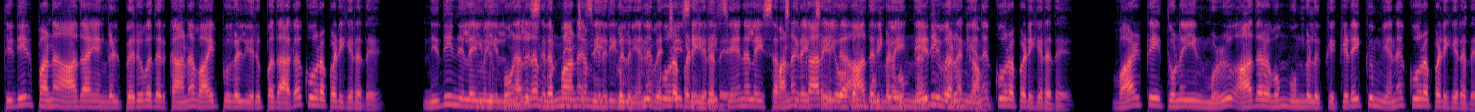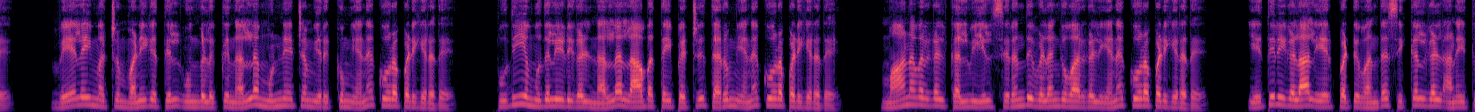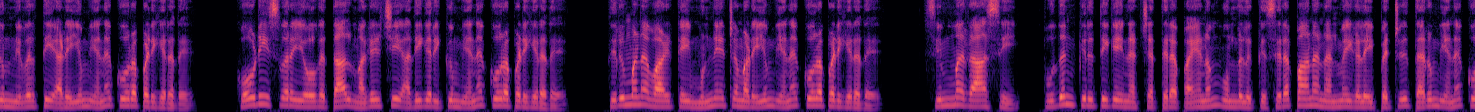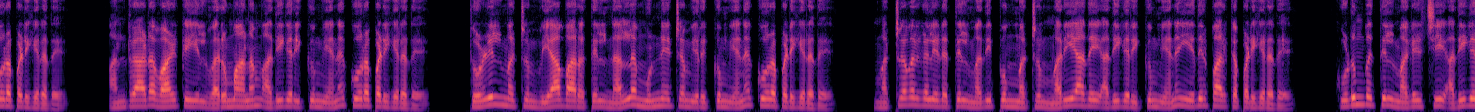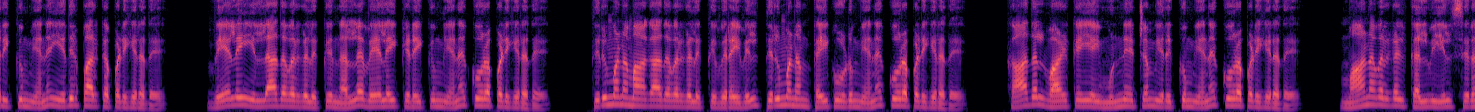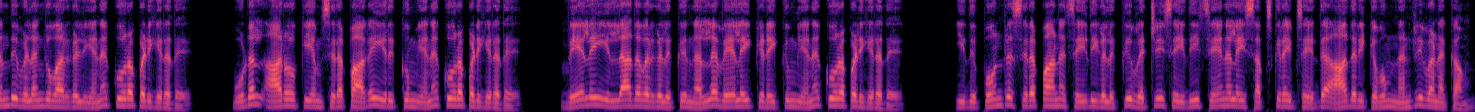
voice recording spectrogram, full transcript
திடீர் பண ஆதாயங்கள் பெறுவதற்கான வாய்ப்புகள் இருப்பதாக கூறப்படுகிறது. நிதி நிலைமையில் நல்ல சிறப்பான செய்திகள் என கூறப்படுகிறது. சேனலை உங்களை தேடி வரும் என. கூறப்படுகிறது. வாழ்க்கை துணையின் முழு ஆதரவும் உங்களுக்கு கிடைக்கும் என கூறப்படுகிறது. வேலை மற்றும் வணிகத்தில் உங்களுக்கு நல்ல முன்னேற்றம் இருக்கும் என கூறப்படுகிறது. புதிய முதலீடுகள் நல்ல லாபத்தை பெற்று தரும் என கூறப்படுகிறது. மாணவர்கள் கல்வியில் சிறந்து விளங்குவார்கள் என கூறப்படுகிறது. எதிரிகளால் ஏற்பட்டு வந்த சிக்கல்கள் அனைத்தும் நிவர்த்தி அடையும் என கூறப்படுகிறது. கோடீஸ்வர யோகத்தால் மகிழ்ச்சி அதிகரிக்கும் என கூறப்படுகிறது. திருமண வாழ்க்கை முன்னேற்றமடையும் என கூறப்படுகிறது. சிம்ம ராசி புதன் கிருத்திகை நட்சத்திர பயணம் உங்களுக்கு சிறப்பான நன்மைகளை பெற்று தரும் என கூறப்படுகிறது. அன்றாட வாழ்க்கையில் வருமானம் அதிகரிக்கும் என கூறப்படுகிறது. தொழில் மற்றும் வியாபாரத்தில் நல்ல முன்னேற்றம் இருக்கும் என கூறப்படுகிறது. மற்றவர்களிடத்தில் மதிப்பும் மற்றும் மரியாதை அதிகரிக்கும் என எதிர்பார்க்கப்படுகிறது. குடும்பத்தில் மகிழ்ச்சி அதிகரிக்கும் என எதிர்பார்க்கப்படுகிறது. வேலை இல்லாதவர்களுக்கு நல்ல வேலை கிடைக்கும் என கூறப்படுகிறது. திருமணமாகாதவர்களுக்கு விரைவில் திருமணம் கைகூடும் என கூறப்படுகிறது. காதல் வாழ்க்கையை முன்னேற்றம் இருக்கும் என கூறப்படுகிறது. மாணவர்கள் கல்வியில் சிறந்து விளங்குவார்கள் என கூறப்படுகிறது. உடல் ஆரோக்கியம் சிறப்பாக இருக்கும் என கூறப்படுகிறது. வேலை இல்லாதவர்களுக்கு நல்ல வேலை கிடைக்கும் என கூறப்படுகிறது. இது போன்ற சிறப்பான செய்திகளுக்கு வெற்றி செய்தி சேனலை சப்ஸ்கிரைப் செய்து ஆதரிக்கவும் நன்றி வணக்கம்.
